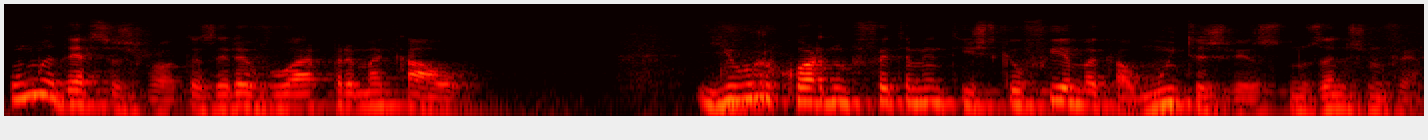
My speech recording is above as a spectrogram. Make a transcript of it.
Uma dessas rotas era voar para Macau. E eu recordo-me perfeitamente disto, que eu fui a Macau muitas vezes nos anos 90.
